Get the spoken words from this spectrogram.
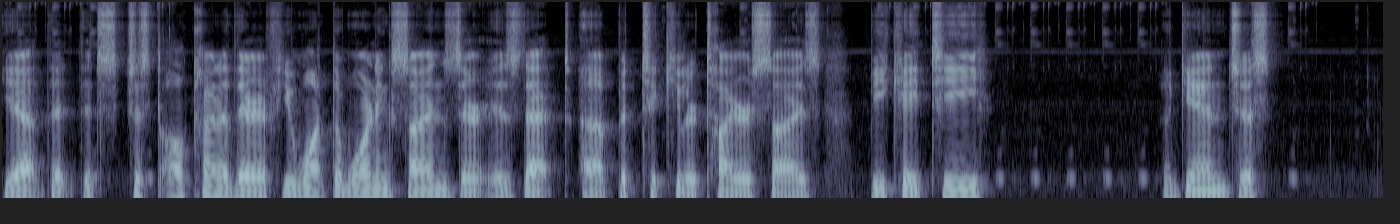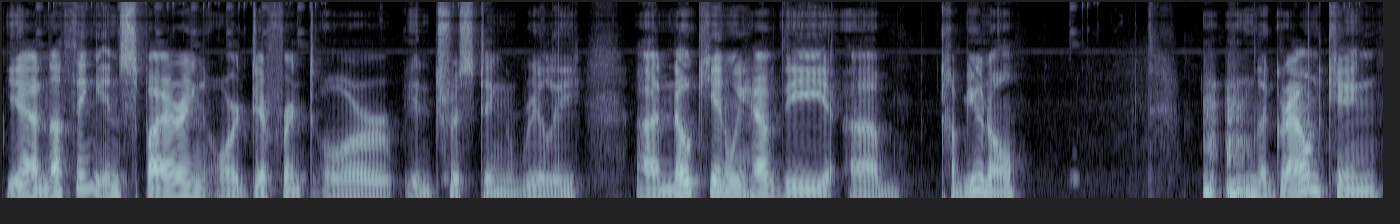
Yeah, that it's just all kind of there. If you want the warning signs, there is that uh, particular tire size. BKT, again, just, yeah, nothing inspiring or different or interesting, really. Uh, Nokian, we have the um, Communal, the Ground King,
